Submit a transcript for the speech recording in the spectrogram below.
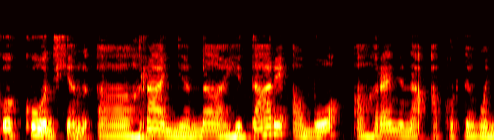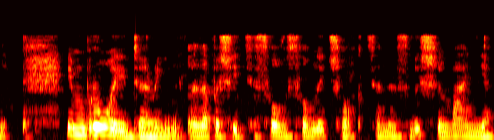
accordion – грання на гітарі або грання на акордеоні. Embroidering – запишіть слово словничок, це в нас вишивання.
